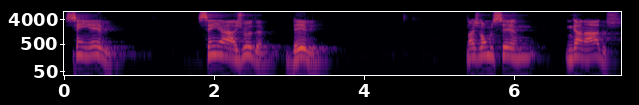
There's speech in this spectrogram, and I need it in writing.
Sem Ele, sem a ajuda dele, nós vamos ser enganados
